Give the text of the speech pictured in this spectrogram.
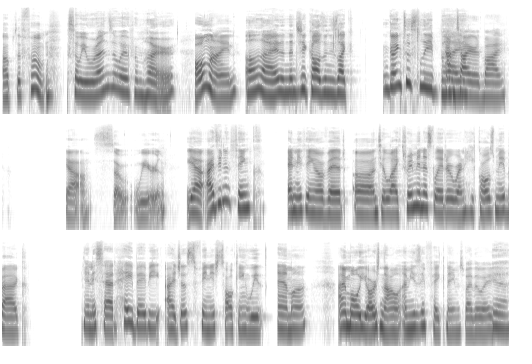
up the phone So he runs away from her all night. all night and then she calls and he's like, I'm going to sleep. Bye. I'm tired. Bye. Yeah, so weird. Yeah, I didn't think anything of it uh, until like three minutes later when he calls me back and he said, Hey, baby, I just finished talking with Emma. I'm all yours now. I'm using fake names, by the way. Yeah.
